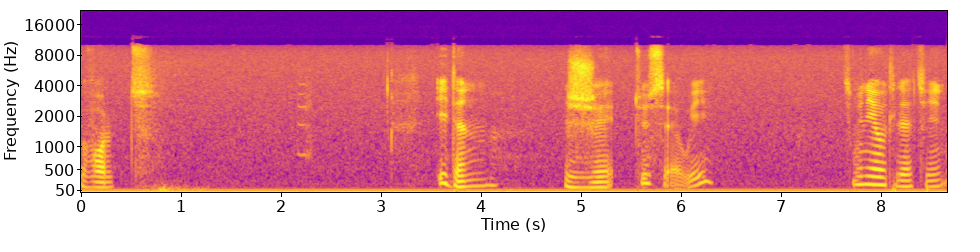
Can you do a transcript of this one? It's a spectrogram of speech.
فولت. اذا G تساوي 38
